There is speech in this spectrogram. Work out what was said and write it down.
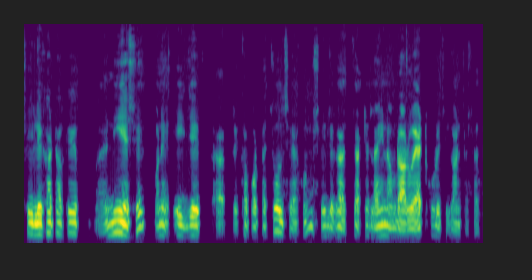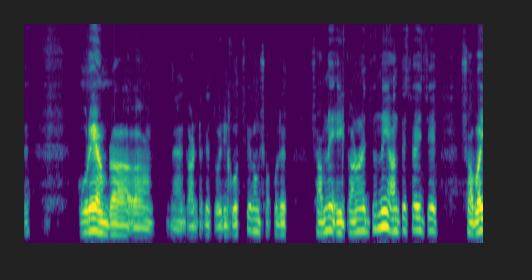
সেই লেখাটাকে নিয়ে এসে মানে এই যে প্রেক্ষাপটটা চলছে এখন, সেই লেখা, চারটে লাইন আমরা আরও অ্যাড করেছি গানটার সাথে। করে আমরা গানটাকে তৈরি করছি এবং সকলের সামনে এই কারণের জন্যই আনতে চাই যে সবাই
